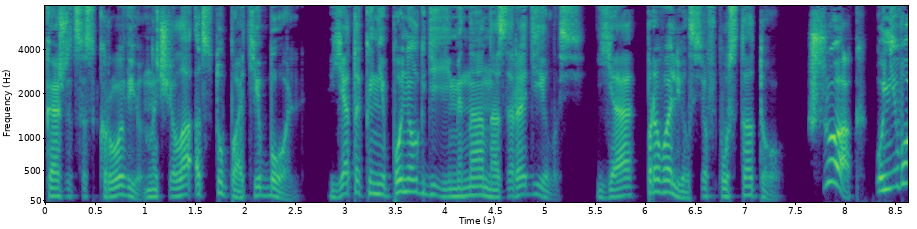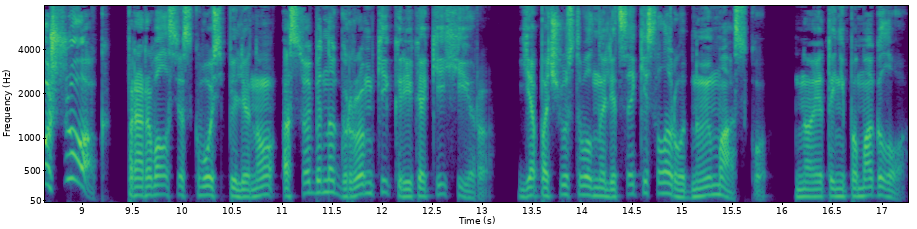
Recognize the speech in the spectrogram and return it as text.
Кажется, с кровью начала отступать и боль. Я так и не понял, где именно она зародилась. Я провалился в пустоту. «Шок! У него шок!» Прорвался сквозь пелену особенно громкий крик Акихиро. Я почувствовал на лице кислородную маску, но это не помогло.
